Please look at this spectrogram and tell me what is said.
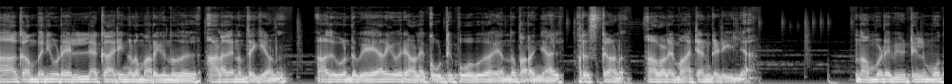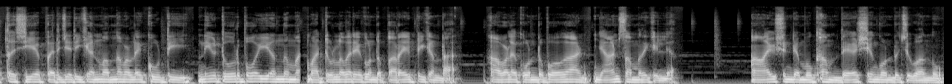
ആ കമ്പനിയുടെ എല്ലാ കാര്യങ്ങളും അറിയുന്നത് അളകനന്ദയ്ക്കാണ് അതുകൊണ്ട് വേറെ ഒരാളെ കൂട്ടിപ്പോവുക എന്ന് പറഞ്ഞാൽ റിസ്ക്കാണ്. അവളെ മാറ്റാൻ കഴിയില്ല. നമ്മുടെ വീട്ടിൽ മുത്തശ്ശിയെ പരിചരിക്കാൻ വന്നവളെ കൂട്ടി നീ ടൂർ പോയി എന്ന് മറ്റുള്ളവരെ കൊണ്ട് പറയിപ്പിക്കണ്ട. അവളെ കൊണ്ടുപോകാൻ ഞാൻ സമ്മതിക്കില്ല. ആയുഷിന്റെ മുഖം ദേഷ്യം കൊണ്ട് ചുവന്നു.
